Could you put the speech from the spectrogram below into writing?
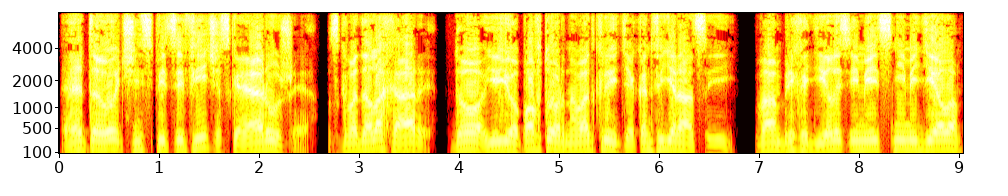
Это очень специфическое оружие. С Гвадалахары, до ее повторного открытия конфедерацией. Вам приходилось иметь с ними дело?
